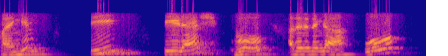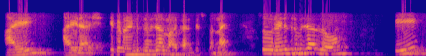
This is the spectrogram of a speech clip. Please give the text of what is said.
Triangle P P dash O అదేవిధంగా ఓ ఐ ఐ డాష్ ఇక్కడ రెండు త్రిభుజాలు మనకు కనిపిస్తున్నాయి. సో రెండు త్రిభుజాల్లో పి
